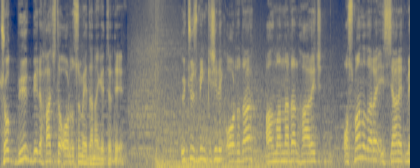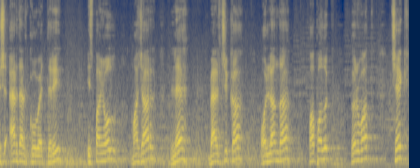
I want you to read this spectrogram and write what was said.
çok büyük bir Haçlı ordusu meydana getirdi. 300 bin kişilik orduda Almanlardan hariç Osmanlılara isyan etmiş Erdel kuvvetleri İspanyol, Macar, Leh, Belçika, Hollanda, Papalık, Hırvat, Çek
